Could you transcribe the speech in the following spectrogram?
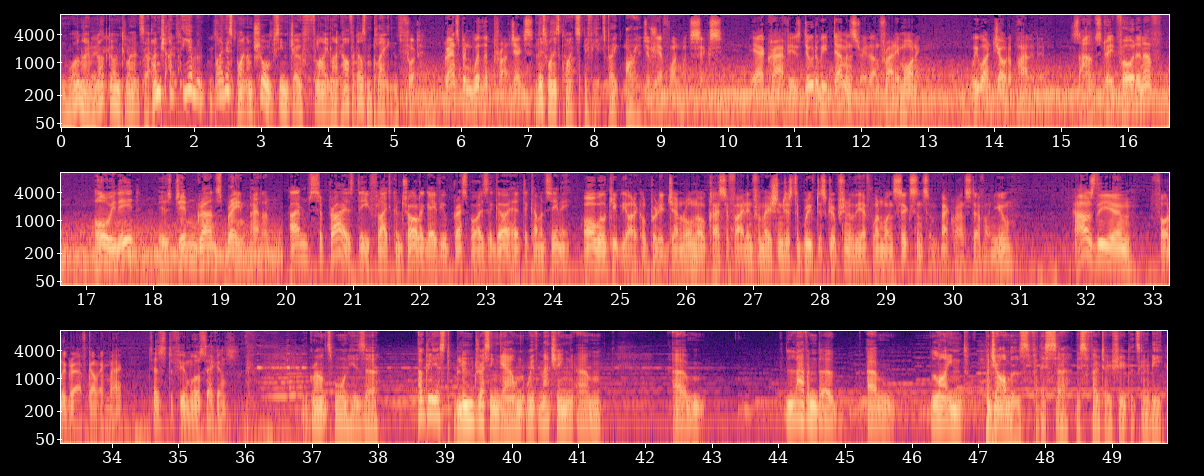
And one I'm not going to answer. I'm, I'm yeah, by this point, I'm sure we've seen Joe fly like half a dozen planes. Foot. Grant's been with the project. This one is quite spiffy. It's very Knowledge orange. of the F-116. The aircraft is due to be demonstrated on Friday morning. We want Joe to pilot it. Sounds straightforward enough. All we need is Jim Grant's brain pattern. I'm surprised the flight controller gave you press boys the go-ahead to come and see me. Oh, we'll keep the article pretty general. No classified information, just a brief description of the F-116 and some background stuff on you. How's the, um, photograph coming, Mac? Just a few more seconds. Grant's worn his uh, ugliest blue dressing gown with matching um, um, lavender um, lined pajamas for this uh, this photo shoot that's going to be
